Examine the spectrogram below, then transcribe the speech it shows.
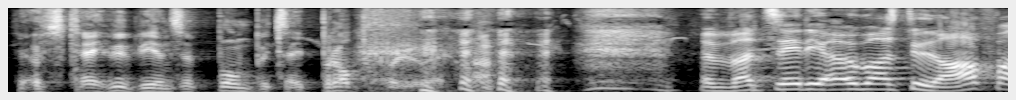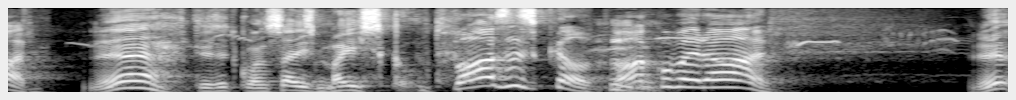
Jou strypebeen se pomp het sy prop verloor. En wat sê die oumas toe daarvan? nee, dis dit kon sy is my skuld. Pa se skuld. Waar kom hy daaraan? Nee,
